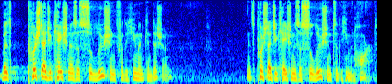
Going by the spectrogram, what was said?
But it's pushed education as a solution for the human condition. It's pushed education as a solution to the human heart.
